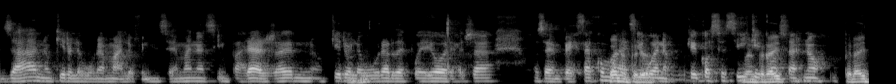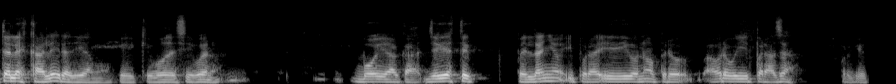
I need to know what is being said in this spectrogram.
ya no quiero laburar más los fines de semana sin parar, ya no quiero laburar después de horas, ya, o sea, empezás como a decir, bueno, qué cosas sí, qué cosas no. Pero ahí está la escalera, digamos, que, que, vos decís, bueno, voy acá, llegué a este peldaño y por ahí digo, no, pero ahora voy a ir para allá, porque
